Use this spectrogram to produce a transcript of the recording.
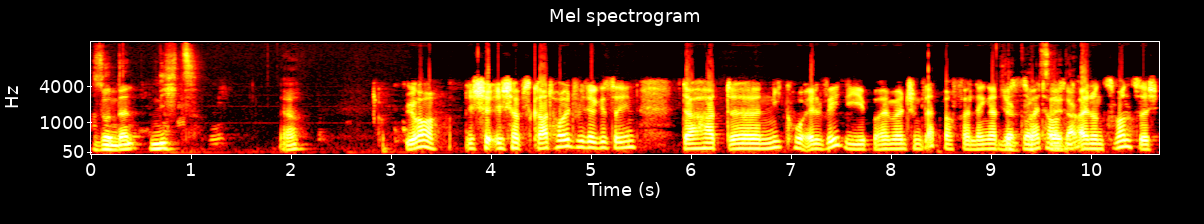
sondern nichts. Ja. Ja, ich, ich habe es gerade heute wieder gesehen. Da hat äh, Nico Elvedi bei Mönchengladbach verlängert ja, bis Gott 2021.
